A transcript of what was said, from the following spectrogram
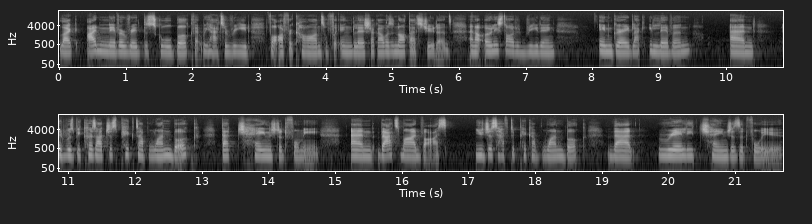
Like I never read the school book that we had to read for Afrikaans or for English. Like I was not that student. And I only started reading in grade like 11 and it was because I just picked up one book that changed it for me. And that's my advice you just have to pick up one book that really changes it for you.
